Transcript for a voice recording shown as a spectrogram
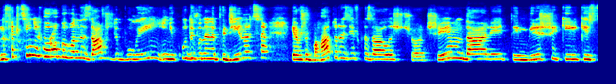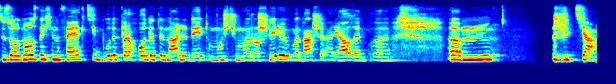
інфекційні хвороби вони завжди були і нікуди вони не подінуться. Я вже багато разів казала, що чим далі, тим більша кількість зоонозних інфекцій буде переходити на людей, тому що ми розширюємо наші ареали. Е, ем, Життя,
